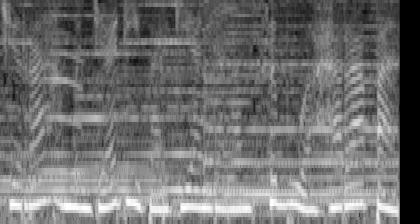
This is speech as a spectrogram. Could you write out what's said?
cerah menjadi bagian dalam sebuah harapan.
